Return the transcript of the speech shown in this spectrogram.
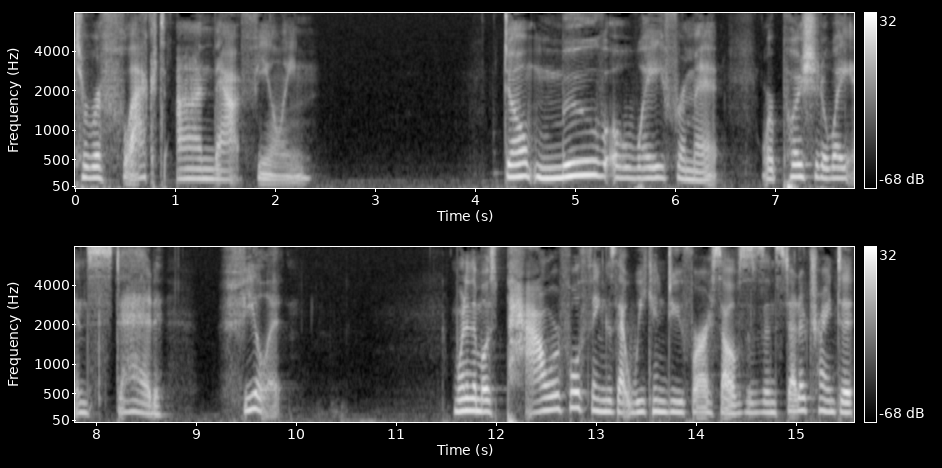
to reflect on that feeling. Don't move away from it or push it away. Instead, feel it. One of the most powerful things that we can do for ourselves is instead of trying to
